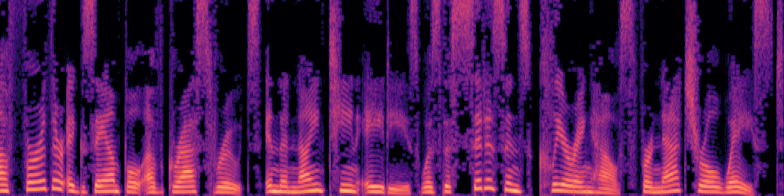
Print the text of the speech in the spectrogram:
A further example of grassroots in the 1980s was the Citizens Clearinghouse for Natural Waste,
